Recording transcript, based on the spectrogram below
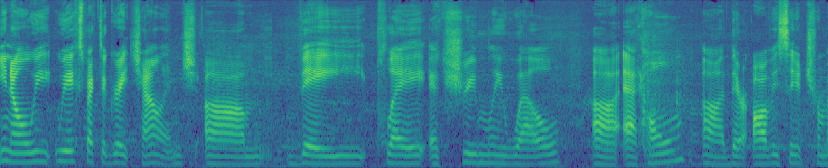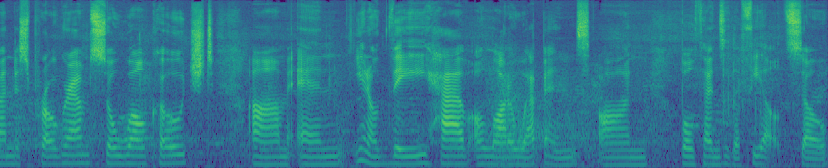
You know, we, we expect a great challenge. Um, they play extremely well uh, at home. Uh, they're obviously a tremendous program, so well coached, um, and you know they have a lot of weapons on both ends of the field. So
